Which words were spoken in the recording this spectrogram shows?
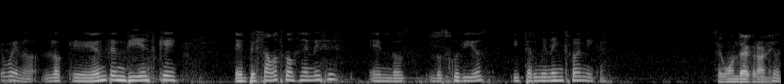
Bueno, lo que yo entendí es que empezamos con Génesis en los, los judíos y termina en Crónicas. Segunda de Crónicas.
